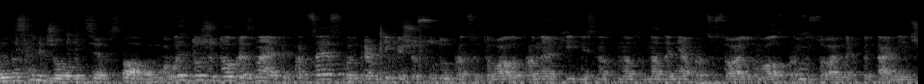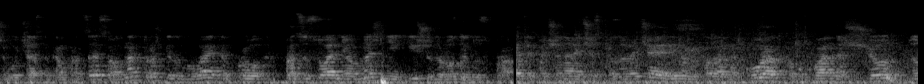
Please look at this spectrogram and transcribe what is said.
не досліджували ці обставини. Ви дуже добре знаєте процес. Ви прям тільки що суду процитували про необхідність над- над- надання процесуальних процесуальних питань іншим учасникам процесу. Однак трошки забуваєте про процесуальні обмеження, які щодо розгляду справ. Починаючи з позивача Ірина Миколаївна, коротко, буквально щодо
